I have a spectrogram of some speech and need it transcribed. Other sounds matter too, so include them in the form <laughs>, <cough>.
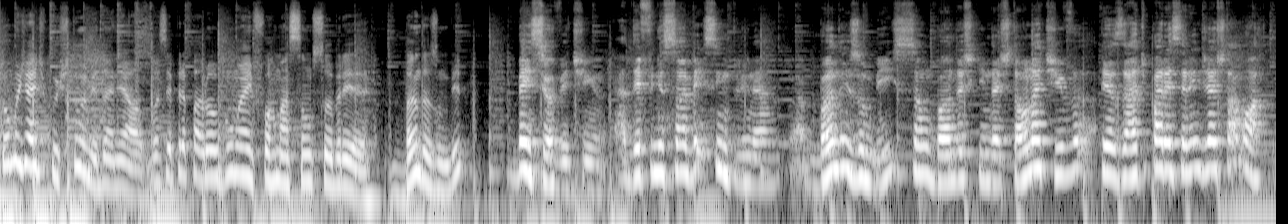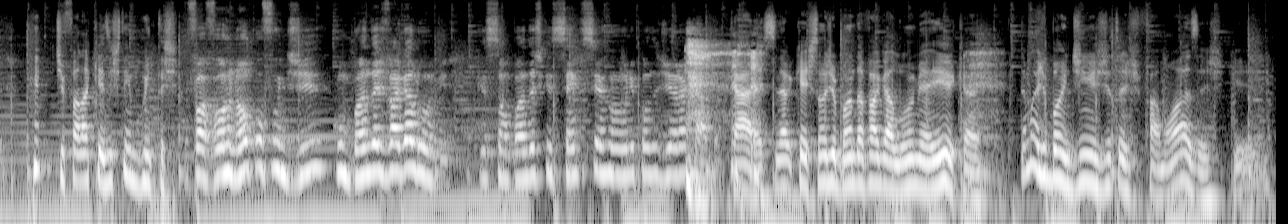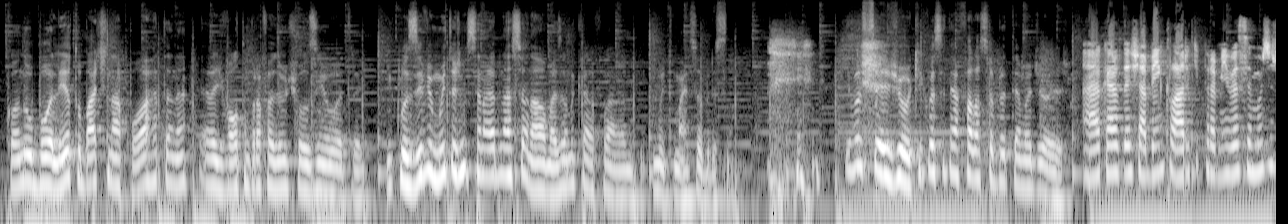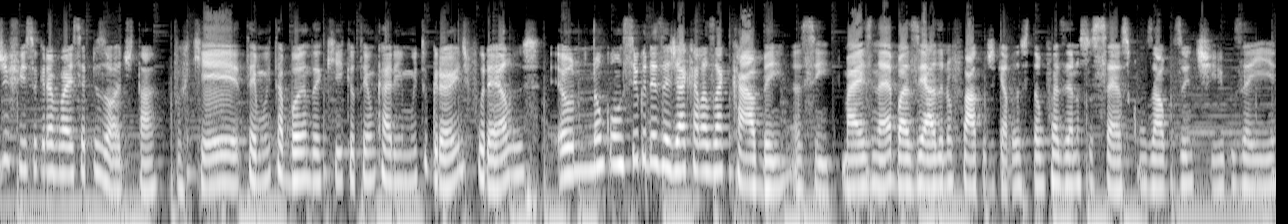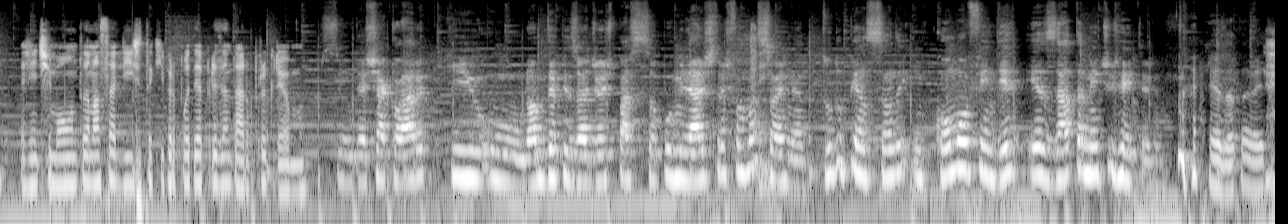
Como já é de costume, Daniel, você preparou alguma informação sobre banda zumbi? Bem, senhor Vitinho, a definição é bem simples, né? Bandas zumbis são bandas que ainda estão nativas, apesar de parecerem já estar mortas. <laughs> Te falar que existem muitas. Por favor, não confundir com bandas vagalumes, que são bandas que sempre se reúnem quando o dinheiro acaba. <laughs> Cara, essa questão de banda vagalume aí, cara. Tem umas bandinhas ditas famosas que quando o boleto bate na porta, né, elas voltam para fazer um showzinho ou outro. Aí. Inclusive muitas no cenário nacional, mas eu não quero falar muito mais sobre isso. Não. <laughs> E você, Ju, o que você tem a falar sobre o tema de hoje? Ah, eu quero deixar bem claro que para mim vai ser muito difícil gravar esse episódio, tá? Porque tem muita banda aqui que eu tenho um carinho muito grande por elas. Eu não consigo desejar que elas acabem, assim. Mas, né, baseado no fato de que elas estão fazendo sucesso com os álbuns antigos, aí a gente monta a nossa lista aqui para poder apresentar o programa. Sim, deixar claro que o nome do episódio de hoje passou por milhares de transformações, Sim. né? Tudo pensando em como ofender exatamente os haters. <laughs> exatamente.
